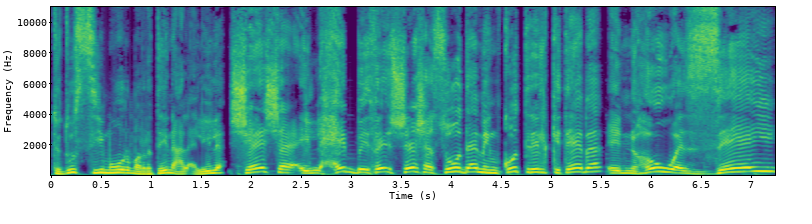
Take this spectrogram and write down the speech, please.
تدوس see more مرتين على القليلة؟ شاشة الحب في الشاشه سودة من كتر الكتابة إن هو إزاي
